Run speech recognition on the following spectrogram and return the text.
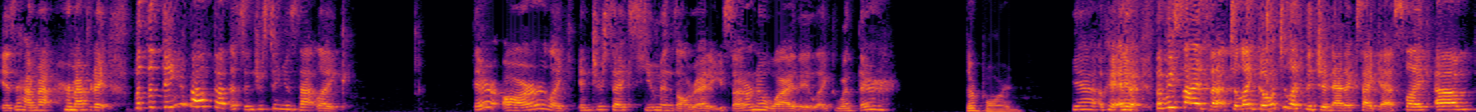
is a herma- hermaphrodite. But the thing about that that's interesting is that like there are like intersex humans already, so I don't know why they like went there. they're bored. Yeah. Okay. Anyway, but besides that, to like go into like the genetics, I guess. Like, um,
